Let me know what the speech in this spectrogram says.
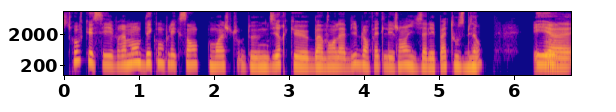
Je trouve que c'est vraiment décomplexant, moi, de me dire que ben, dans la Bible, en fait, les gens, ils allaient pas tous bien. Et, euh,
